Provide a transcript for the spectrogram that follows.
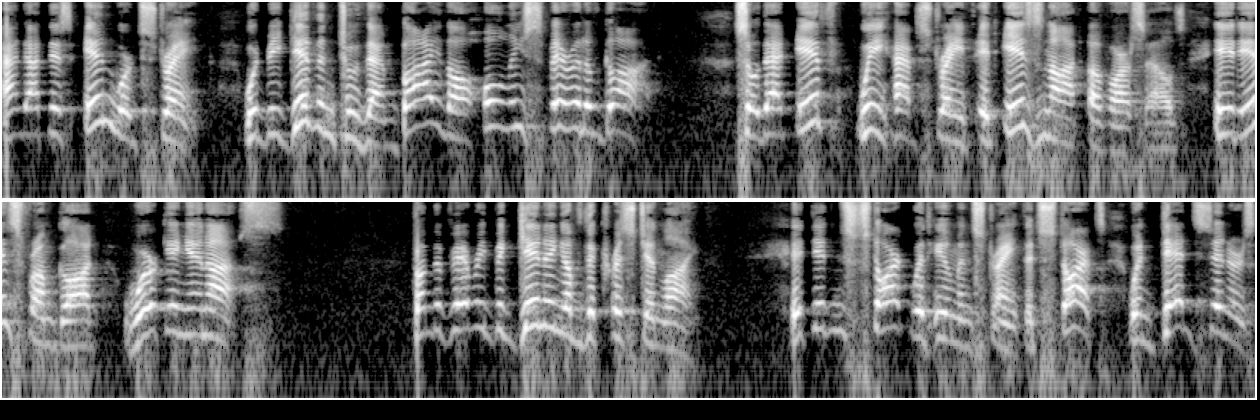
And that this inward strength would be given to them by the Holy Spirit of God so that if we have strength, it is not of ourselves, it is from God working in us. From the very beginning of the Christian life, it didn't start with human strength. It starts when dead sinners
